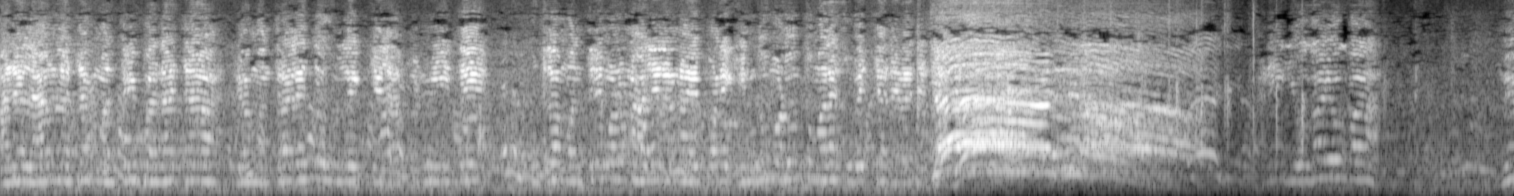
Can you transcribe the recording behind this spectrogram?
माझ्या लांब लचक मंत्रीपदाच्या किंवा मंत्रालयाचा उल्लेख केला पण मी इथे कुठला मंत्री म्हणून आलेला नाही पण एक हिंदू म्हणून तुम्हाला शुभेच्छा देण्यात येते आणि योगायोग बघा मी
